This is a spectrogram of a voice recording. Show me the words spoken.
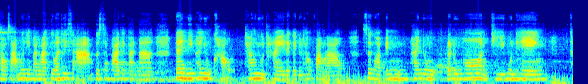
สองสามมือที่ผ่านมาคือวันที่สามพฤษภาที่ผ่านมา ได้มีพายุเข่าทั้งอยู่ไทยและก็อยู่ทางฝั่งลาวซึ่งว่าเป็นพายุฤดูร้อน ที่รุนแรงข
